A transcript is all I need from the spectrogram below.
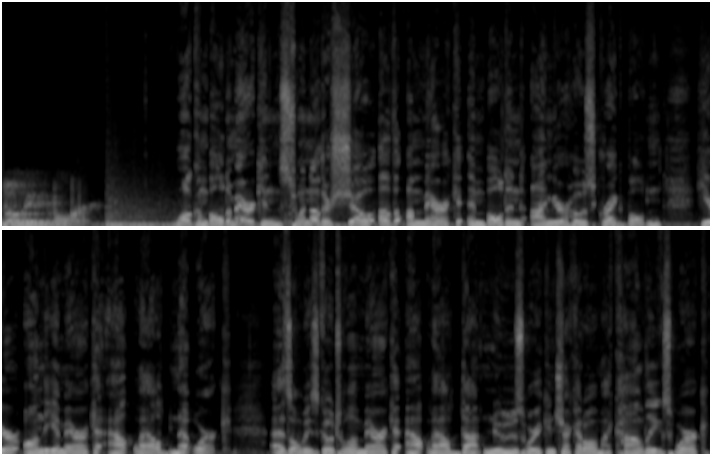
voted for. Welcome, bold Americans, to another show of America Emboldened. I'm your host, Greg Boulden, here on the America Out Loud Network. As always, go to AmericaOutloud.news where you can check out all my colleagues' work,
